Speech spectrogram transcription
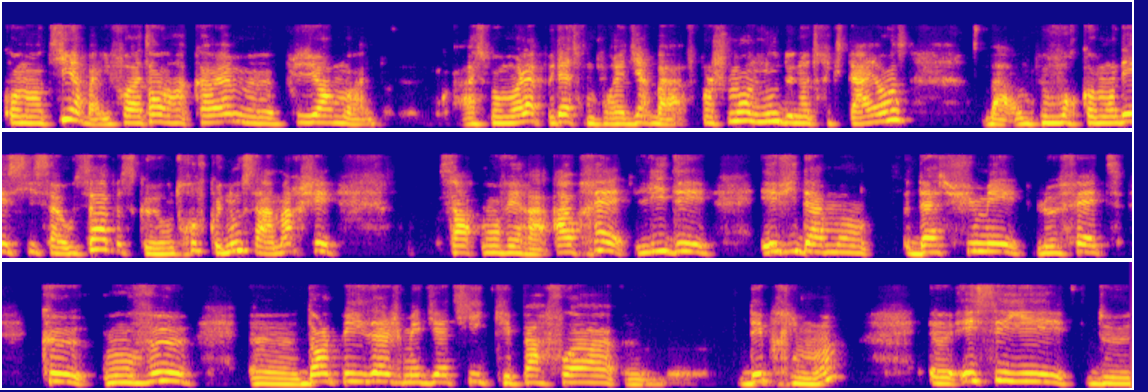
qu'on en tire, bah, il faut attendre quand même plusieurs mois à ce moment-là, peut-être on pourrait dire, bah, franchement, nous, de notre expérience, bah, on peut vous recommander ci, ça ou ça, parce qu'on trouve que nous, ça a marché. Ça, on verra. Après, l'idée, évidemment, d'assumer le fait que on veut, euh, dans le paysage médiatique qui est parfois euh, déprimant, euh, essayer de,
